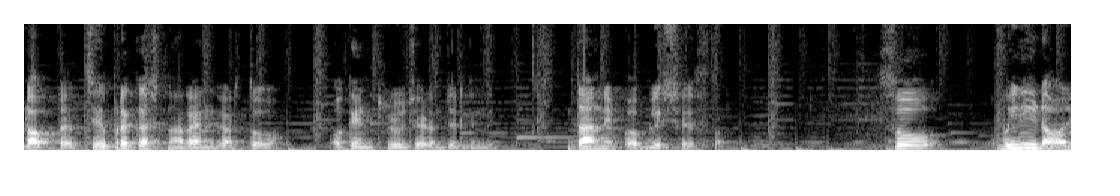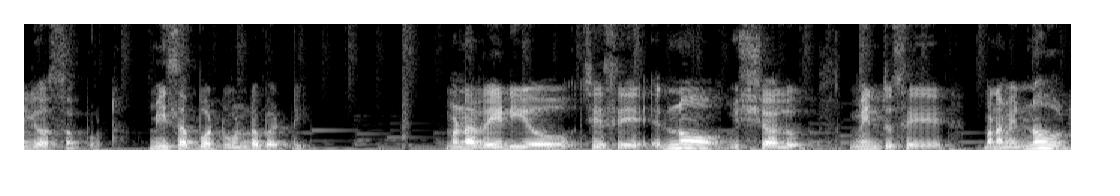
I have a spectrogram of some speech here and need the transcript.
డాక్టర్ జయప్రకాష్ నారాయణ గారితో ఒక ఇంటర్వ్యూ చేయడం జరిగింది. దాన్ని పబ్లిష్ చేస్తాం. So we need all your support మీ సపోర్ట్ ఉండబట్టి మన రేడియో చేసే ఎన్నో విషయాలు మీన్ టు సే మనం ఎన్నో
